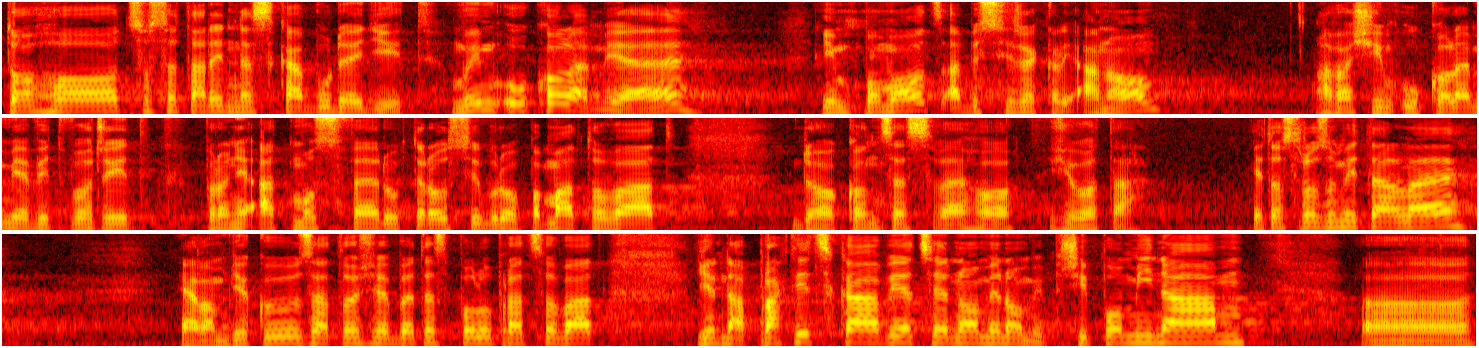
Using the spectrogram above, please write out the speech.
toho, co se tady dneska bude dít. Mým úkolem je jim pomoct, aby si řekli ano, a vaším úkolem je vytvořit pro ně atmosféru, kterou si budou pamatovat do konce svého života. Je to srozumitelné? Já vám děkuji za to, že budete spolupracovat. Jedna praktická věc, jenom, jenom mi připomínám, eh,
